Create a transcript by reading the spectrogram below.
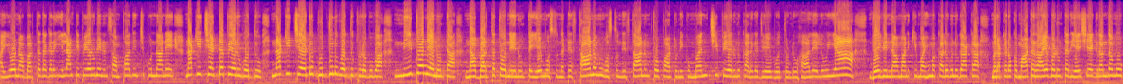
అయ్యో నా భర్త దగ్గర ఇలాంటి పేరు నేను సంపాదించుకున్నానే. నాకు ఈ చెడ్డ పేరు వద్దు. నాకు ఈ చెడు బుద్ధులు వద్దు ప్రభువా. నీతో నేనుంటా. నా భర్తతో నేనుంటే ఏమొస్తుందంటే స్థానము వస్తుంది. స్థానంతో పాటు నీకు మంచి పేరును కలగజేయబోతుండు. హాలేలుయా. దేవి నామానికి మహిమ కలుగునుగాక మరి అక్కడ ఒక మాట రాయబడి ఉంటుంది. ఏషే గ్రంథము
